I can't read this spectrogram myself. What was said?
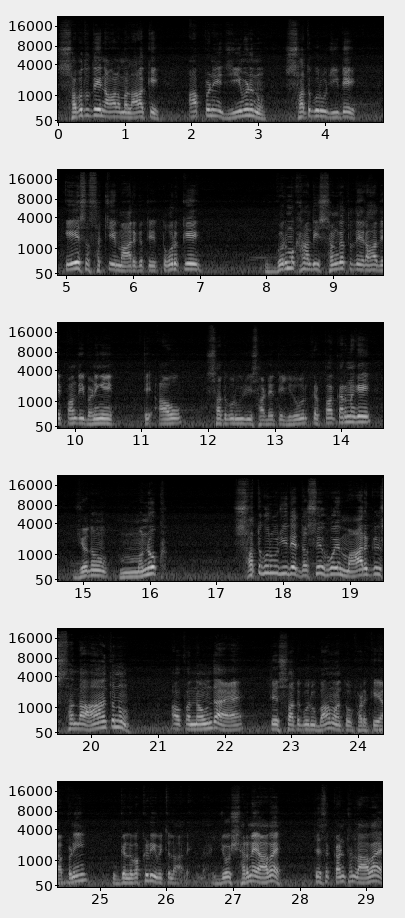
ਸ਼ਬਦ ਦੇ ਨਾਲ ਮਿਲਾ ਕੇ ਆਪਣੇ ਜੀਵਨ ਨੂੰ ਸਤਿਗੁਰੂ ਜੀ ਦੇ ਇਸ ਸੱਚੇ ਮਾਰਗ ਤੇ ਤੁਰ ਕੇ ਗੁਰਮੁਖਾਂ ਦੀ ਸੰਗਤ ਦੇ ਰਾਹ ਦੇ ਪਾਂਦੀ ਬਣੀਏ ਤੇ ਆਓ ਸਤਿਗੁਰੂ ਜੀ ਸਾਡੇ ਤੇ ਜ਼ਰੂਰ ਕਿਰਪਾ ਕਰਨਗੇ। ਜਦੋਂ ਮਨੁੱਖ ਸਤਿਗੁਰੂ ਜੀ ਦੇ ਦੱਸੇ ਹੋਏ ਮਾਰਗ ਸਿਧਾਂਤ ਨੂੰ ਅਪਣਾਉਂਦਾ ਹੈ ਤੇ ਸਤਿਗੁਰੂ ਬਾਹਾਂ ਤੋਂ ਫੜ ਕੇ ਆਪਣੀ ਗਲਵਕੜੀ ਵਿੱਚ ਲਾ ਲੈਂਦਾ ਜੋ ਸ਼ਰਨ ਆਵੇ ਤਿਸ ਕੰਠ ਲਾਵੇ,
